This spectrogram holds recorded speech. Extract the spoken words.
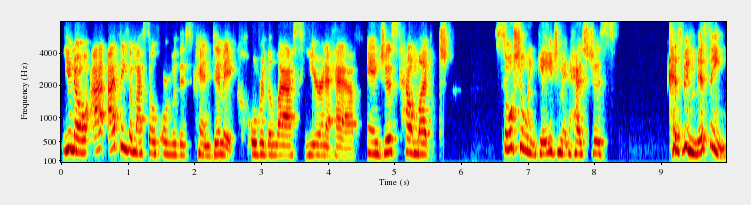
you know I, I think of myself over this pandemic over the last year and a half and just how much social engagement has just has been missing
